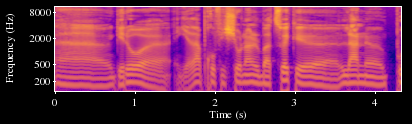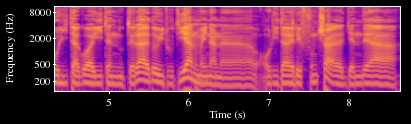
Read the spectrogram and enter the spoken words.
Uh, gero, uh, da profesional batzuek uh, lan uh, politagoa egiten dutela edo irudian, mm. mainan hori uh, da ere funtsa, jendea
